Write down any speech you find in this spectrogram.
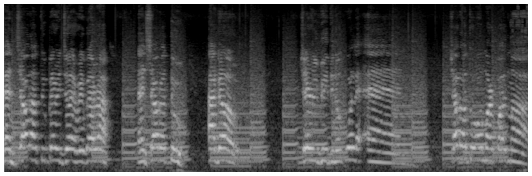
And shoutout to Perry Joy Rivera. And shoutout to Agaw, Jerry B. Dinopol, and Shoutout to Omar Palma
